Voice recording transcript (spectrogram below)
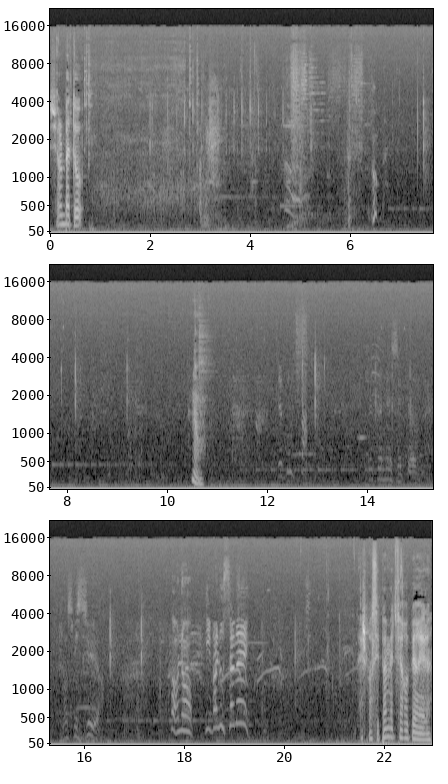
sur le bateau. Non. Ne bouge pas Je connais cet homme, j'en suis sûr. Oh non Il va nous semer Ah, Je pensais pas m'être fait repérer là.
